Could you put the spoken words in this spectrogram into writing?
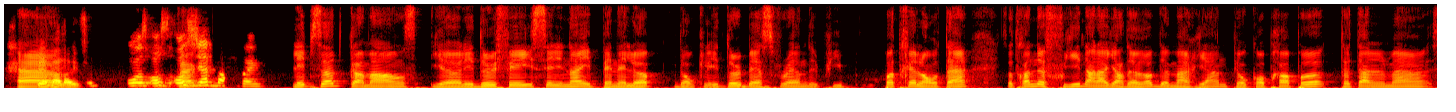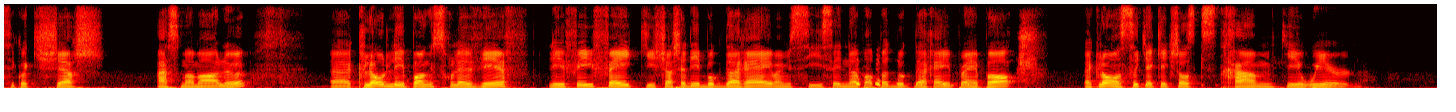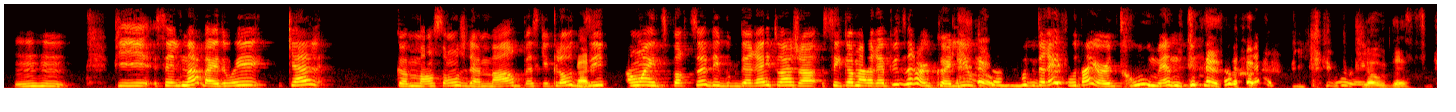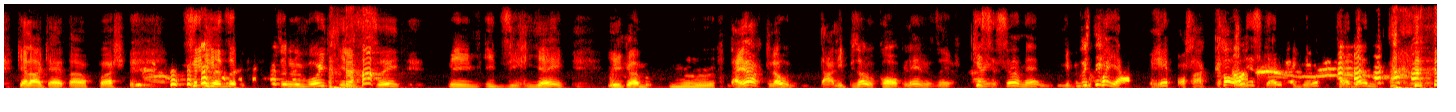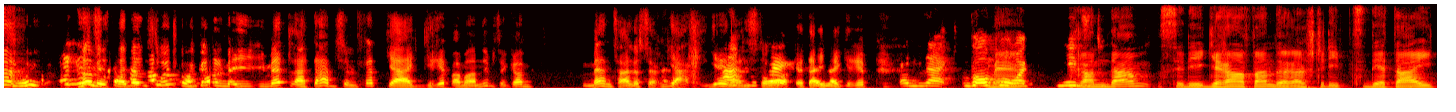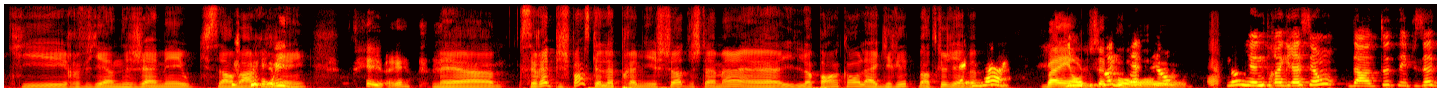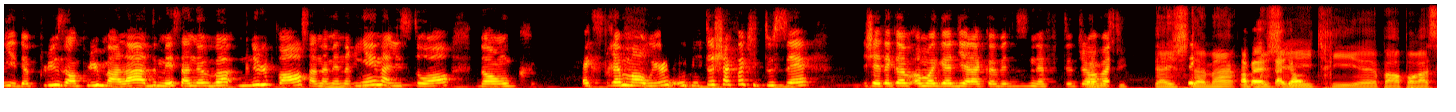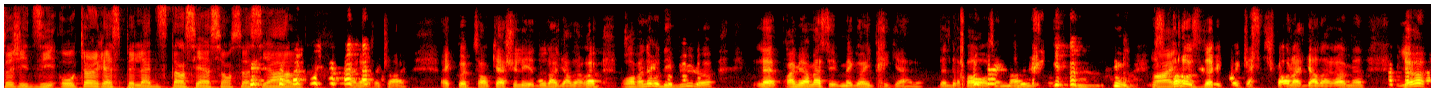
Ça. Euh, malaise. On, se jette dans le bain. L'épisode commence, il y a les deux filles, Selena et Penelope, donc les deux best friends depuis pas très longtemps, ils sont en train de fouiller dans la garde-robe de Marianne, puis on comprend pas totalement c'est quoi qu'ils cherchent à ce moment-là. Euh, Claude les pogne sur le vif, les filles fake qui cherchaient des boucles d'oreilles, même si Selena porte pas de boucles d'oreilles, peu importe. Fait que là, on sait qu'il y a quelque chose qui se trame, qui est weird. Mm Puis Célina, by the way, quel comme mensonge de marde, parce que Claude dit Oh, ouais, tu portes ça, des boucles d'oreilles, toi, genre, c'est comme elle aurait pu dire un collier ou. Des boucles d'oreilles, il faut tailler un trou, man. Puis Claude, quel enquêteur poche? tu sais, je veux dire, tu le vois qu'il sait, puis il dit rien. Il est comme. D'ailleurs, Claude, dans l'épisode au complet, je veux dire, qu'est-ce que c'est ça, man? Il, pourquoi il y a la grippe? On s'en calisse qu'il y a la grippe, ça donne. oui. Non, mais ça donne switch encore, mais ils, mettent la table sur le fait qu'il y a la grippe à un moment donné, puis c'est comme, man, ça n'a servi à rien dans l'histoire que tu aies la grippe. Exact. Bon point. Random, c'est des grands fans de rajouter des petits détails qui reviennent jamais ou qui servent à rien. oui. C'est vrai. Mais euh, c'est vrai, puis je pense que le premier shot, justement, euh, il n'a pas encore la grippe. En tout cas, il y avait. Ben, on le sait pas. Non, il y a une progression dans tout l'épisode, il est de plus en plus malade, mais ça ne va nulle part, ça n'amène rien à l'histoire. Donc, extrêmement weird. Et puis, tout, chaque fois qu'il toussait, j'étais comme, oh my god, il y a la COVID-19 tout. Genre, Ben, justement, ah, ben, j'ai écrit euh, par rapport à ça, j'ai dit aucun respect de la distanciation sociale. C'est clair. Écoute, ils sont cachés les deux dans le garde-robe. Pour revenir au début, là, premièrement, c'est méga intriguant. Dès le départ, on se demande il se passe de qu'est-ce qu'ils font dans le garde-robe, man? Là,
